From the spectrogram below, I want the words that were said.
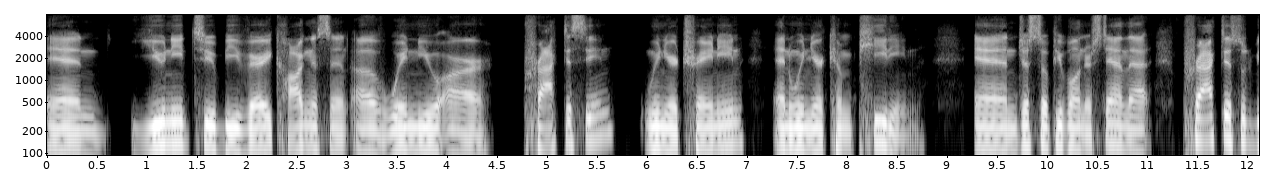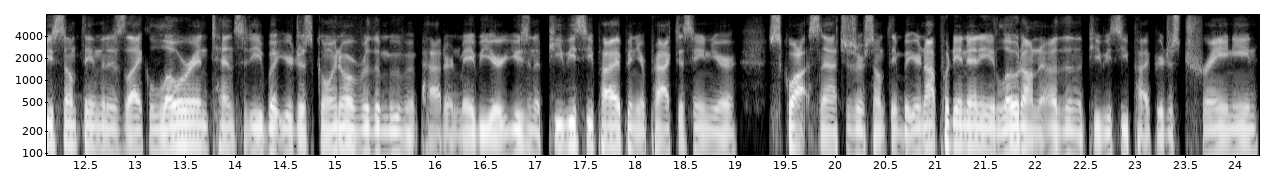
And you need to be very cognizant of when you are practicing, when you're training, and when you're competing. And just so people understand that practice would be something that is like lower intensity, but you're just going over the movement pattern. Maybe you're using a PVC pipe and you're practicing your squat snatches or something, but you're not putting any load on it other than the PVC pipe. You're just training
